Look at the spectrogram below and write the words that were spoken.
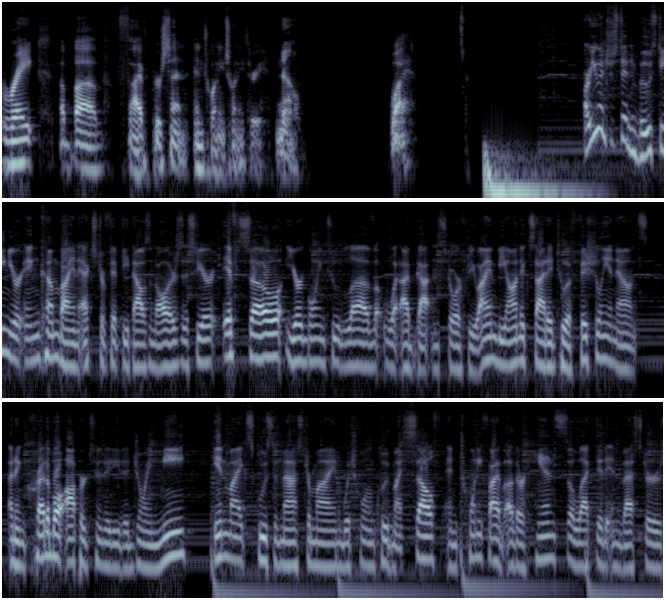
break above 5% in 2023 no why? Are you interested in boosting your income by an extra $50,000 this year? If so, you're going to love what I've got in store for you. I am beyond excited to officially announce an incredible opportunity to join me in my exclusive mastermind, which will include myself and 25 other hand selected investors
